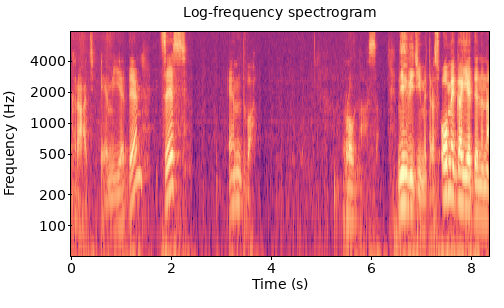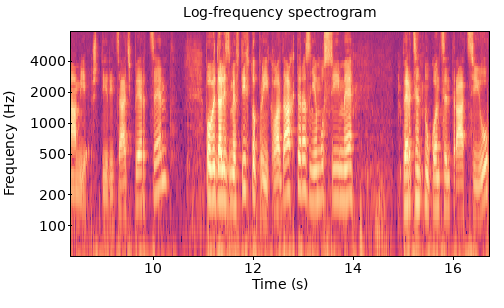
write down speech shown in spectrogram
krát M1 cez M2. Rovná sa. Nech vidíme teraz, omega 1 nám je 40% Povedali sme v týchto príkladách, teraz nemusíme percentnú koncentráciu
